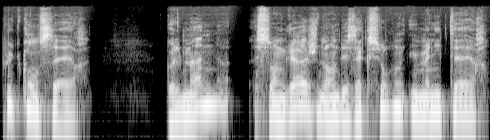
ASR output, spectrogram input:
plus de concerts. Goldman s'engage dans des actions humanitaires.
